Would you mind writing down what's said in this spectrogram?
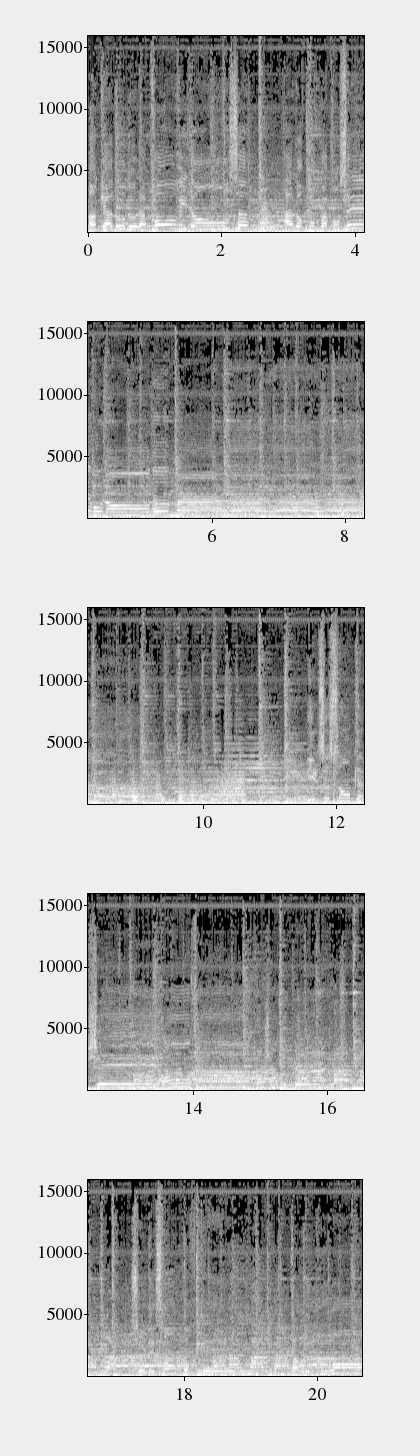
Un cadeau de la Providence. Alors pourquoi penser au lendemain Ils se sont cachés dans un champ de blé se laissant porter par le courant,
